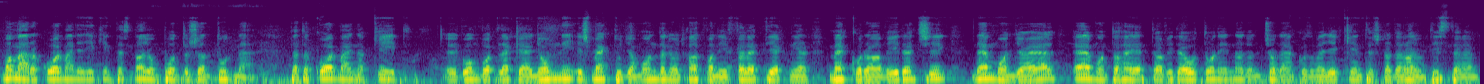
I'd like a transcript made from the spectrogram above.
Ma már a kormány egyébként ezt nagyon pontosan tudná. Tehát a kormánynak két gombot le kell nyomni, és meg tudja mondani, hogy 60 év felettieknél mekkora a védettség. Nem mondja el, elmondta helyette a videóton, én nagyon csodálkozom egyébként, és de nagyon tisztelem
